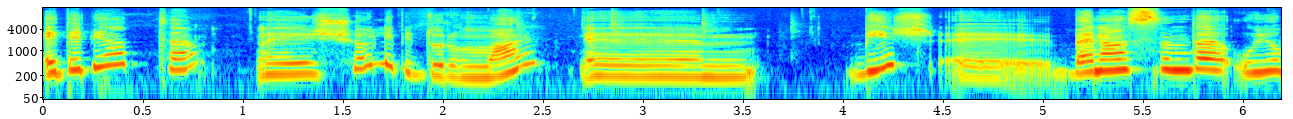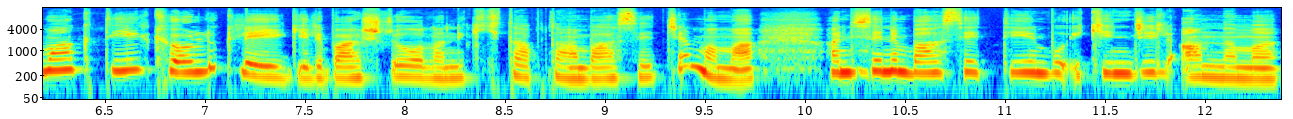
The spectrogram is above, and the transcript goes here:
edebiyatta e, şöyle bir durum var. E, bir, e, ben aslında uyumak değil körlükle ilgili başlığı olan iki kitaptan bahsedeceğim ama hani senin bahsettiğin bu ikincil anlamı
